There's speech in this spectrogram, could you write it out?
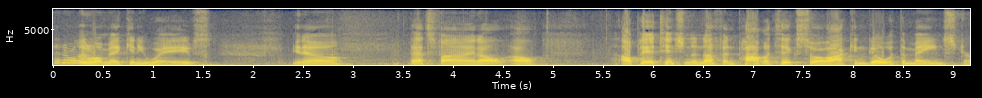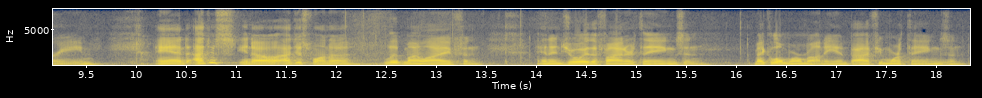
They don't really want to make any waves you know, that's fine. I'll I'll I'll pay attention enough in politics so I can go with the mainstream. And I just, you know, I just want to live my life and and enjoy the finer things and make a little more money and buy a few more things and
